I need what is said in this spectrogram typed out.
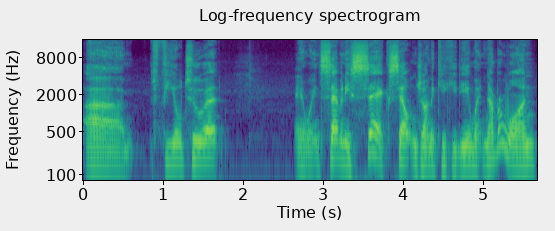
uh, feel to it. Anyway, in 76, Elton John and Kiki Dee went number one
